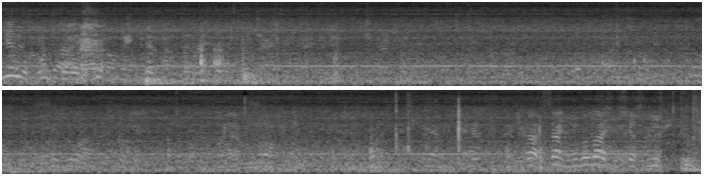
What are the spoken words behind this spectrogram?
один, вот второй. Так, Сань, не вылази сейчас лично.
